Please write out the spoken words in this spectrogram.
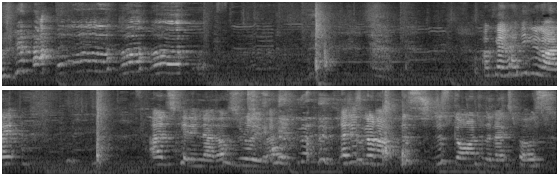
Okay, I think you got it. I'm just kidding. No, that was really bad. I just gonna let's just go on to the next pose.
